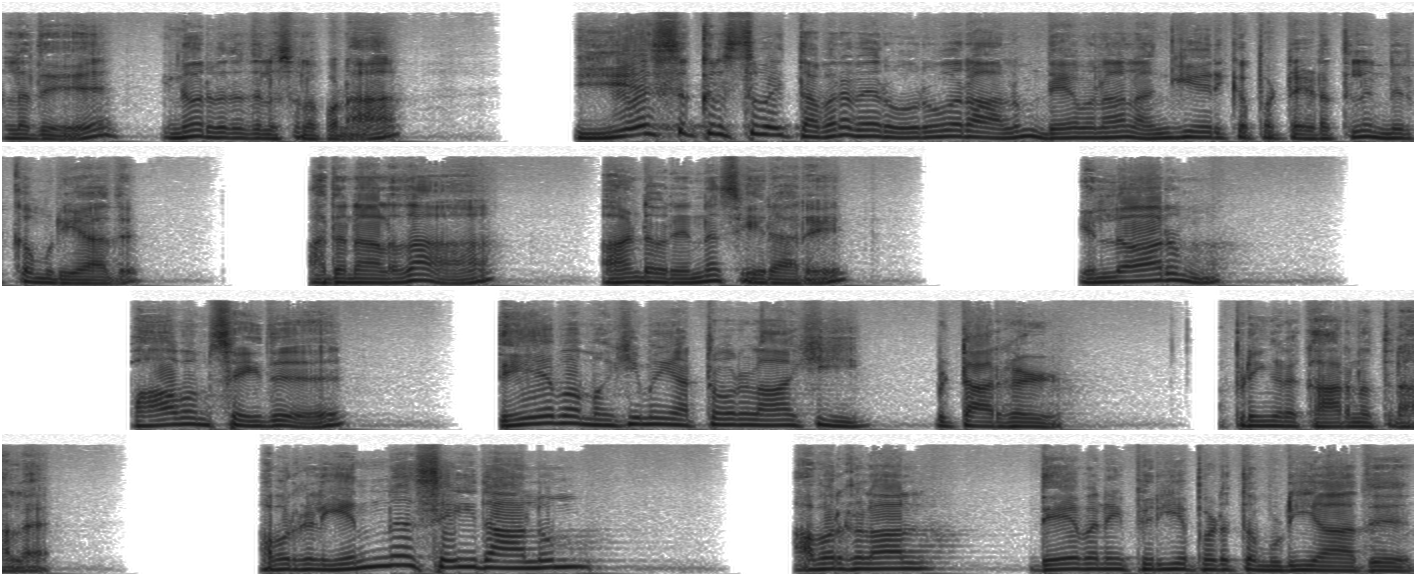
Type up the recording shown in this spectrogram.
அல்லது இன்னொரு விதத்தில் சொல்லப்போனா இயேசு கிறிஸ்துவை தவிர வேற ஒருவராலும் தேவனால் அங்கீகரிக்கப்பட்ட இடத்துல நிற்க முடியாது. அதனால தான் ஆண்டவர் என்ன செய்கிறாரு எல்லாரும் பாவம் செய்து தேவ மகிமை அற்றவர்களாகி விட்டார்கள் அப்படிங்கிற காரணத்தினால அவர்கள் என்ன செய்தாலும் அவர்களால் தேவனை பிரியப்படுத்த முடியாது.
